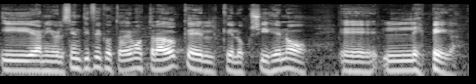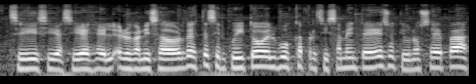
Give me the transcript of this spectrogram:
y a nivel científico está demostrado que el, que el oxígeno eh, les pega. Sí, sí, así es. El, organizador de este circuito, él busca precisamente eso, que uno sepa,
